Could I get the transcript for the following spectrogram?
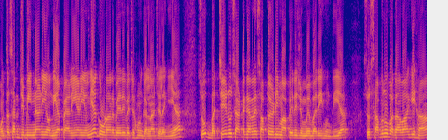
ਹੁਣ ਤਾਂ ਸਰ ਜ਼ਮੀਨਾਂ ਨਹੀਂ ਆਉਂਦੀਆਂ, ਪੈਲੀਆਂ ਨਹੀਂ ਆਉਂਦੀਆਂ, ਕਰੋੜਾਂ ਰੁਪਏ ਦੇ ਵਿੱਚ ਹੁਣ ਗੱਲਾਂ ਚ ਲੱਗੀਆਂ। ਸੋ ਬੱਚੇ ਨੂੰ ਸੈੱਟ ਕਰਨ ਲਈ ਸਭ ਤੋਂ ਜਿਹੜੀ ਮਾਪੇ ਦੀ ਜ਼ਿੰਮੇਵਾਰੀ ਹੁੰਦੀ ਆ। ਸੋ ਸਭ ਨੂੰ ਪਤਾ ਵਾ ਕਿ ਹਾਂ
